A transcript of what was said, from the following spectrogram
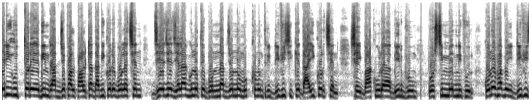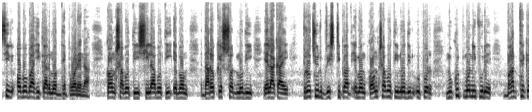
এরই উত্তরে এদিন রাজ্যপাল পাল্টা দাবি করে বলেছেন, যে যে জেলাগুলোতে বন্যার জন্য মুখ্যমন্ত্রী ডিভিসিকে দায়ী করছেন, সেই বাঁকুড়া, বীরভূম, পশ্চিম মেদিনীপুর কোনোভাবেই ডিভিসির অববাহিকার মধ্যে পড়ে না। কংসাবতী, শিলাবতী এবং দ্বারকেশ্বর নদী এলাকায় প্রচুর বৃষ্টিপাত এবং কংসাবতী নদীর উপর মুকুটমণিপুরে বাঁধ থেকে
